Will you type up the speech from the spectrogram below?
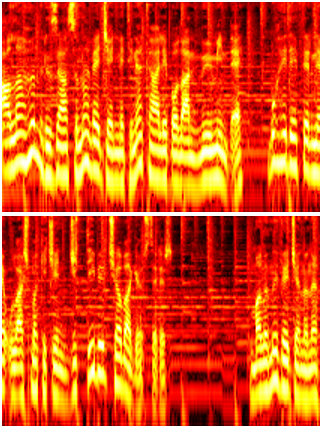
Allah'ın rızasına ve cennetine talip olan mümin de bu hedeflerine ulaşmak için ciddi bir çaba gösterir. Malını ve canını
